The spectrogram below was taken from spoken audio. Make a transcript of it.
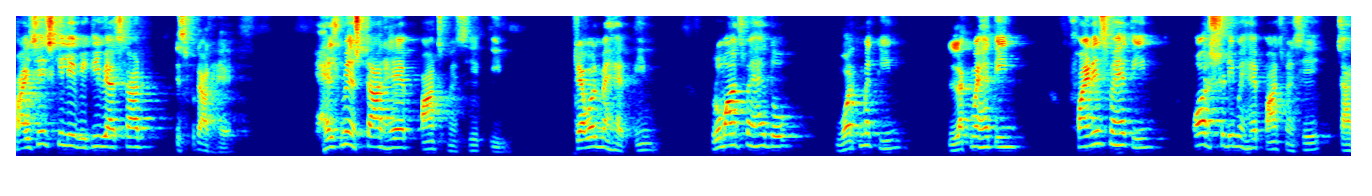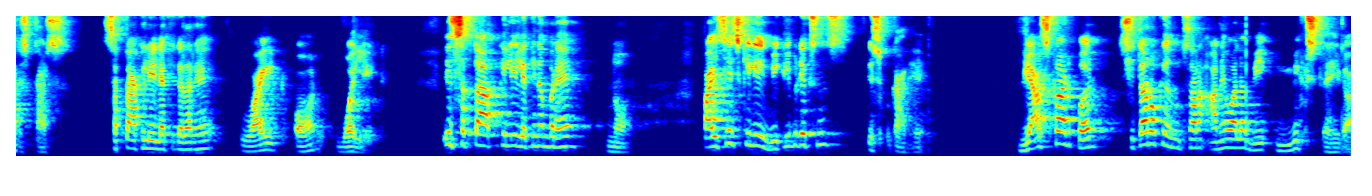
पाइसेज के लिए वीकली ब्याज कार्ड इस प्रकार है। हेल्थ में स्टार है पाँच में से तीन। ट्रेवल में है तीन। रोमांस में है दो। वर्क में तीन। लक में है तीन। फाइनेंस में है तीन। और स्टडी में है पाँच में से चार स्टार्स सप्ताह के लिए लकी कलर है व्हाइट और वॉयलेट इस सप्ताह आपके लिए लकी नंबर है नौ। पाइसेज के लिए वीकली प्रोडिक्शन इस प्रकार है। व्यास कार्ड पर सितारों के अनुसार आने वाला वीक मिक्स रहेगा।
